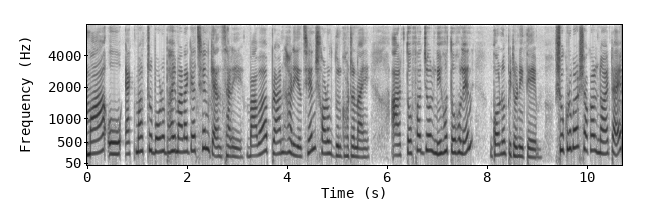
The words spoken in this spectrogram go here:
মা ও একমাত্র বড় ভাই মারা গেছেন ক্যান্সারে। বাবা প্রাণ হারিয়েছেন সড়ক দুর্ঘটনায়। আর তোফাজ্জল নিহত হলেন গণপিটুনিতে। শুক্রবার সকাল নয়টায়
